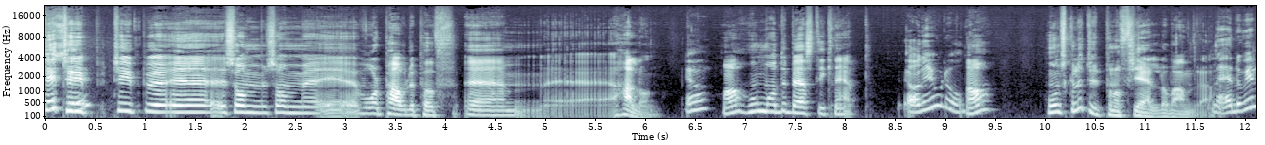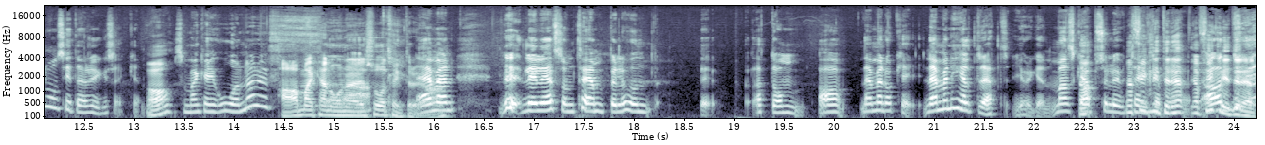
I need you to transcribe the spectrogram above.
nu? typ, typ eh, som, som eh, vår powderpuff eh, eh, Hallon. Ja, Ja, hon mådde bäst i knät. ja, det gjorde hon. Ja. Hon skulle inte ut på något fjäll och vandra. Nej, då vill hon sitta i ryggsäcken. Ja. Så man kan ju ordna det. Ja, man kan ordna det så tänkte du. Nej, ja. men det, det lät som tempelhund. Att de, ja, nej men okej. Nej men helt rätt Jörgen. Man ska Ja, absolut jag fick tänka lite på rätt. Jag fick ja, lite rätt.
